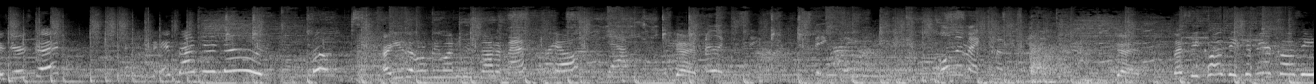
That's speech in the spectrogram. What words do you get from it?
Is yours good? It's on your nose. Are you the only one who's not a mess, Brielle? Yeah, Good, I like to stay, stay clean. Only my tummy. good. Let's see Cosy. Come here, Cosy.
